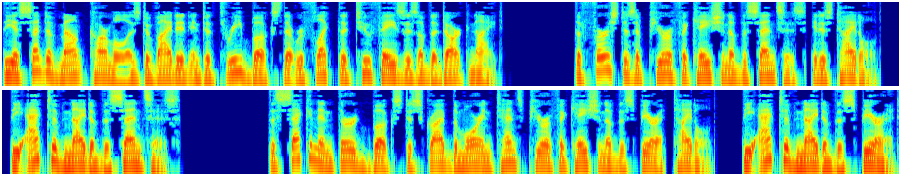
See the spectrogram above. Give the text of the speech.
The ascent of Mount Carmel is divided into three books that reflect the two phases of the dark night. The first is a purification of the senses it is titled, The Active Night of the Senses. The second and third books describe the more intense purification of the spirit titled, The Active Night of the Spirit.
